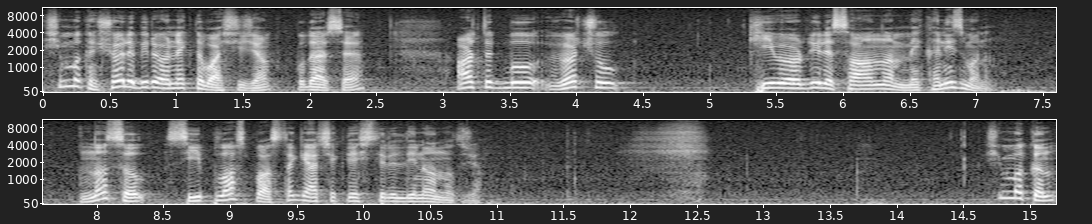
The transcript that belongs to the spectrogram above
Şimdi bakın şöyle bir örnekle başlayacağım bu derse. Artık bu virtual keyword ile sağlanan mekanizmanın nasıl C++'da gerçekleştirildiğini anlatacağım. Şimdi bakın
